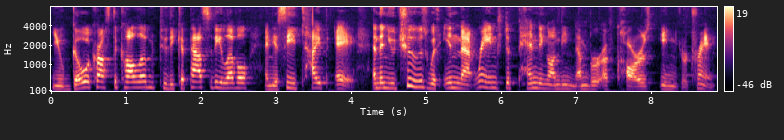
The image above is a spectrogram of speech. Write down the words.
you go across the column to the capacity level and you see type A, and then you choose within that range depending on the number of cars in your train.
